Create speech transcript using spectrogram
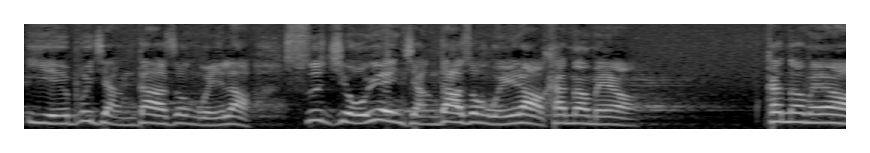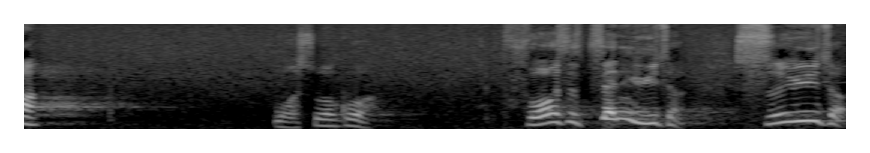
也不讲大众围绕，十九愿讲大众围绕，看到没有？看到没有？我说过，佛是真愚者、实愚者、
